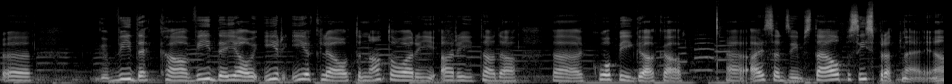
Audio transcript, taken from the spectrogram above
uh, vide kā vide jau ir iekļauta NATO arī, arī tādā uh, kopīgākā uh, aizsardzības telpas izpratnē. Ja?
